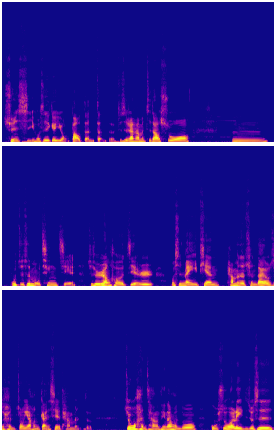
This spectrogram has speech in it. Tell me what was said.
讯息或是一个拥抱等等的，就是让他们知道说，嗯，不只是母亲节，就是任何节日或是每一天，他们的存在都是很重要，很感谢他们的。就我很常听到很多故事或例子，就是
